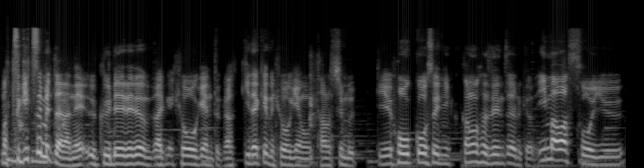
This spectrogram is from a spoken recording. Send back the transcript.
まあ、次詰めたらね、ウクレレでのだけ表現と楽器だけの表現を楽しむっていう方向性に行く可能性は全然あるけど、今はそういう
